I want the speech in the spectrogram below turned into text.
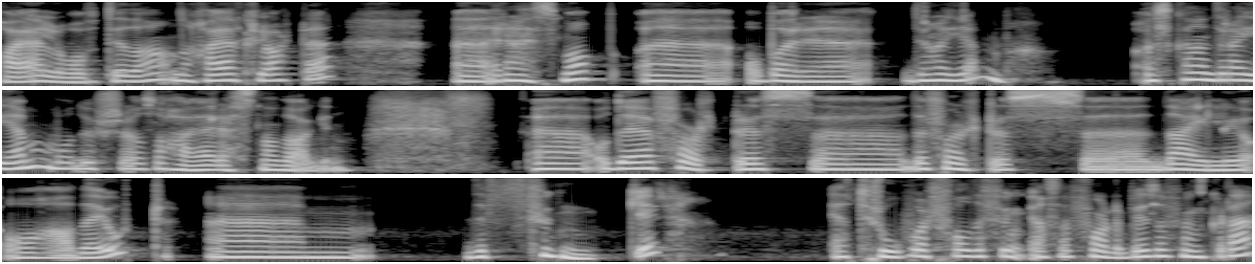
har jeg lov til da, nå har jeg klart det, reise meg opp og bare dra hjem. Og så kan jeg dra hjem og dusje, og så har jeg resten av dagen. Uh, og det føltes, uh, det føltes uh, deilig å ha det gjort. det funker. Jeg tror i hvert fall det funker. Altså, Foreløpig så funker det.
